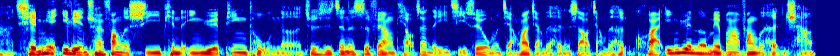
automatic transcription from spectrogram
啊前面一连串放了十一片的音乐拼图呢，就是真的是非常挑战的一集，所以我们讲话讲得很少，讲得很快，音乐呢没有办法放得很长，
